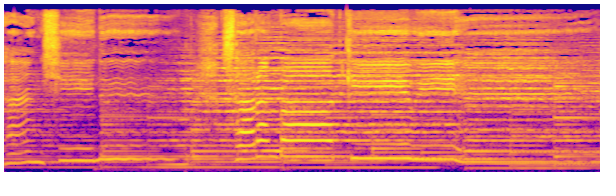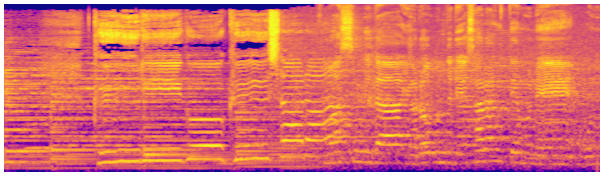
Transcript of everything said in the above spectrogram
당신은 사랑받기 위해 그리고 그 사랑 고맙습니다. 여러분들의 사랑 때문에 오늘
